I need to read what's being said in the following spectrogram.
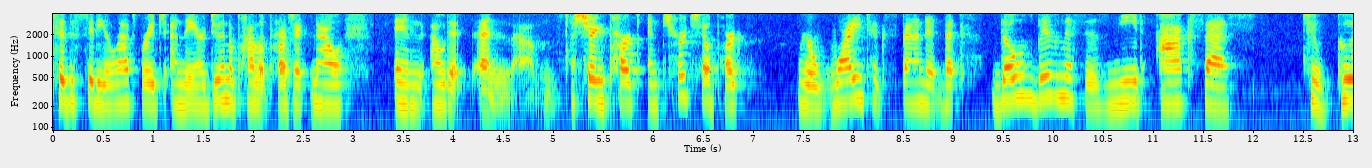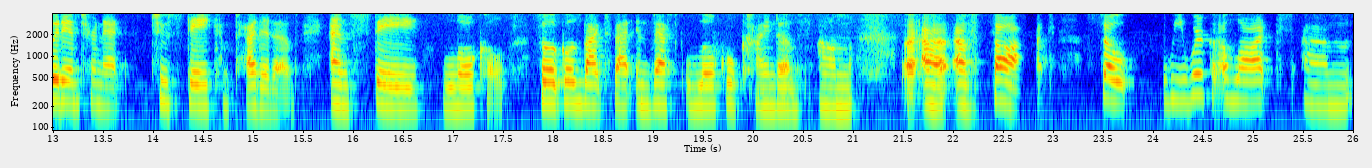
to the city of Lethbridge, and they are doing a pilot project now in out at and um, Park and Churchill Park. We're wanting to expand it, but those businesses need access to good internet to stay competitive and stay local. So it goes back to that invest local kind of um, uh, uh, of thought. So we work a lot um,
